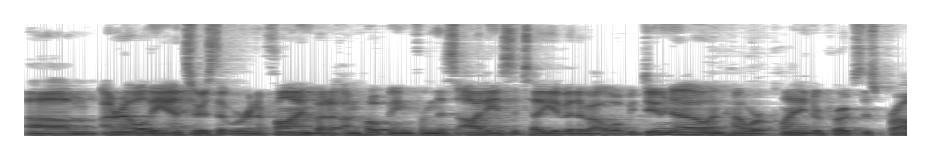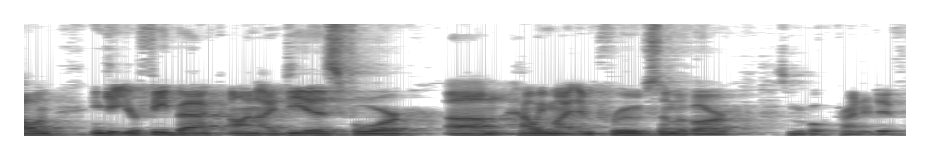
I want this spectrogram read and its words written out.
um, I don't know all the answers that we're going to find, but I'm hoping from this audience to tell you a bit about what we do know and how we're planning to approach this problem and get your feedback on ideas for um, how we might improve some of our some of what we're trying to do.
